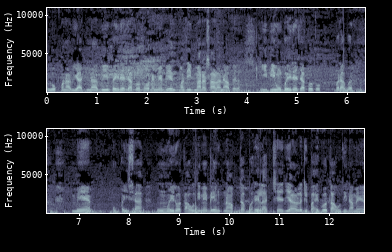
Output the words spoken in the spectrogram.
લોકોના વ્યાજના બી ભયરે જતો હતો અને મેં બેંકમાંથી મારા શાળાને આપેલા. એ બી હું ભયરે જતો હતો. બરાબર? મેં પૈસા હું મયરો તાહુથી મેં બેંકના હપ્તા ભરેલા જ છે. જ્યાં લગી ભાગ્યો તાહુથીના મેં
